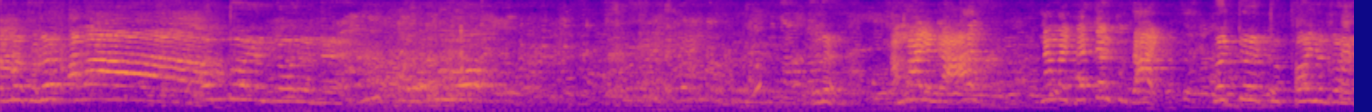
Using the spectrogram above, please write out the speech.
என்ன சொன்ன அம்மா அம்மா என்றால் என்ன அம்மா என்றால் நம்மை பெற்றெடுக்கும் தாய் பெற்றெடுத்து தாய் என்றால்.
